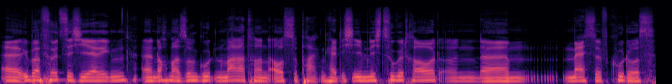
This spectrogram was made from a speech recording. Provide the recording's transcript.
äh, über 40-Jährigen äh, nochmal so einen guten Marathon auszupacken, hätte ich ihm nicht zugetraut und ähm, massive Kudos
